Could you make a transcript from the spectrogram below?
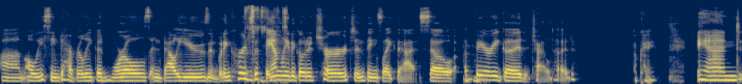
Um, always seemed to have really good morals and values and would encourage the family to go to church and things like that. So a mm-hmm. very good childhood. Okay. And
